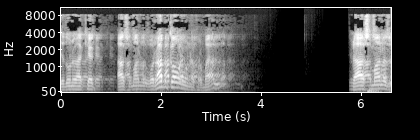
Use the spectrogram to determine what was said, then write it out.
جدو نے آخیا آسمان وہ رب کون انہوں نے فرمایا، اللہ۔ جڑا آسمان از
